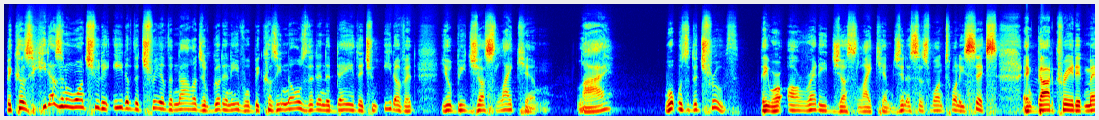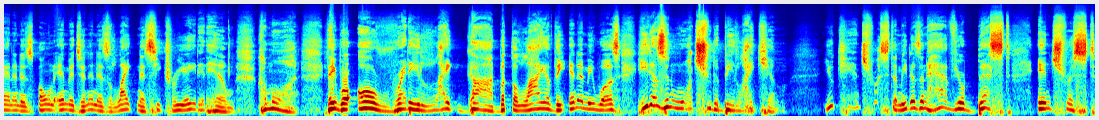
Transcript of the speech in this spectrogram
because he doesn't want you to eat of the tree of the knowledge of good and evil because he knows that in the day that you eat of it, you'll be just like him. Lie? What was the truth? They were already just like him. Genesis 1:26. And God created man in his own image and in his likeness he created him. Come on. They were already like God, but the lie of the enemy was he doesn't want you to be like him. You can't trust him. He doesn't have your best interest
